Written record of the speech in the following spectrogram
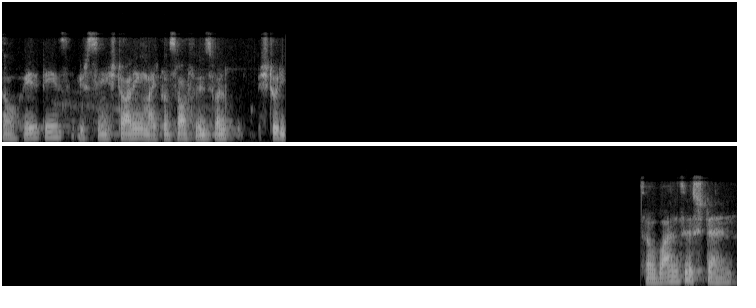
So here it is, it's installing Microsoft Visual Studio. So once it's done,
